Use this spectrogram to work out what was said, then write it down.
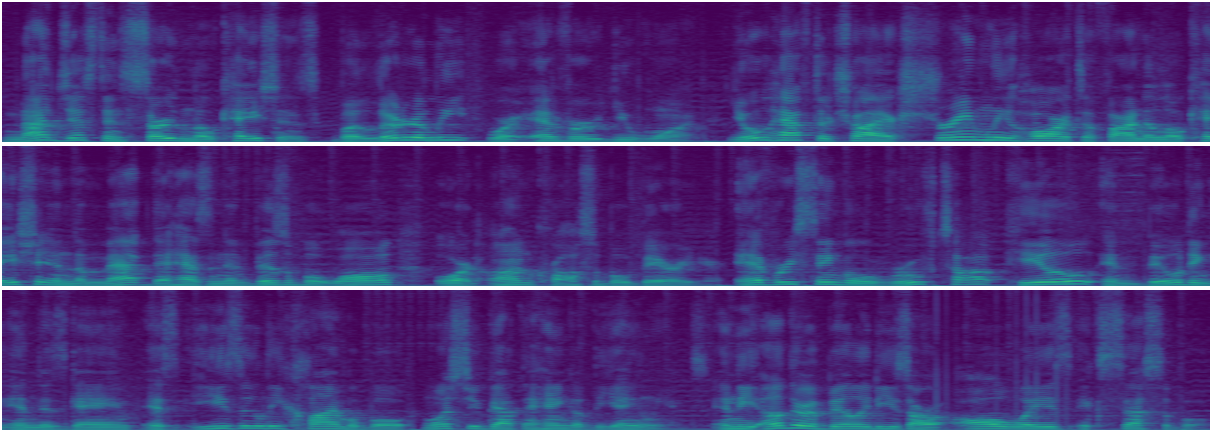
Not just in certain locations, but literally wherever you want. You'll have to try extremely hard to find a location in the map that has an invisible wall or an uncrossable barrier. Every single rooftop, hill, and building in this game is easily climbable once you've got the hang of the aliens. And the other abilities are always accessible,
